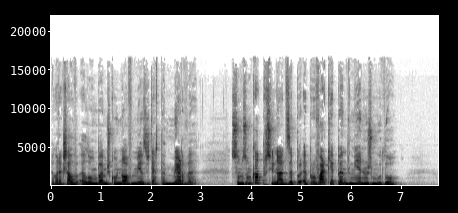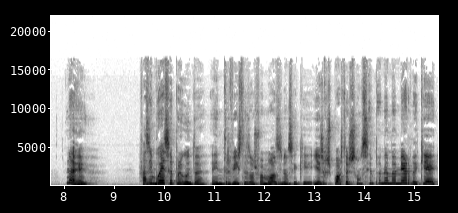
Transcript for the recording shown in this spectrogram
Agora que já alombamos com nove meses desta merda, somos um bocado pressionados a, a provar que a pandemia nos mudou. Não é? Fazem boa essa pergunta em entrevistas aos famosos e não sei o quê. E as respostas são sempre a mesma merda, que é...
